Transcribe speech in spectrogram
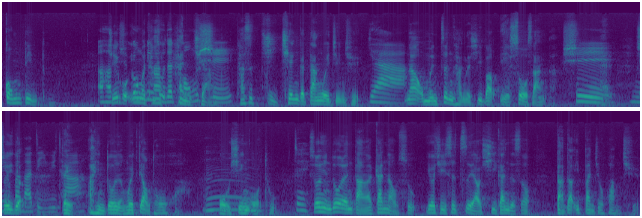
攻病毒，呃结果因为它很强时，它是几千个单位进去，呀，那我们正常的细胞也受伤了，是没所以就有办法抵御对它啊，，很多人会掉头发、呕心呕吐。对所以很多人打了干扰素，尤其是治疗吸肝的时候，打到一半就放弃了。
